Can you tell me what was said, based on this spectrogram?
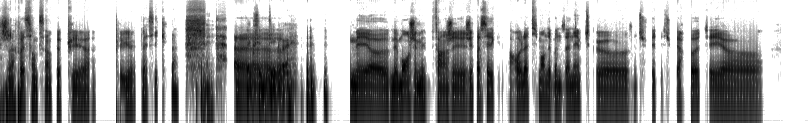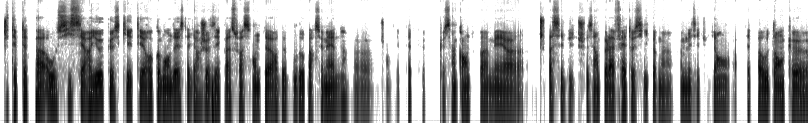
j'ai l'impression que c'est un peu plus, plus classique. Accepté, quoi. Mais, mais bon, j'ai, passé relativement des bonnes années puisque je me suis fait des super potes et, j'étais peut-être pas aussi sérieux que ce qui était recommandé, c'est-à-dire je faisais pas 60 heures de boulot par semaine, j'en faisais peut-être que, 50, quoi, mais je, passais je faisais un peu la fête aussi comme, comme les étudiants, peut-être pas autant que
